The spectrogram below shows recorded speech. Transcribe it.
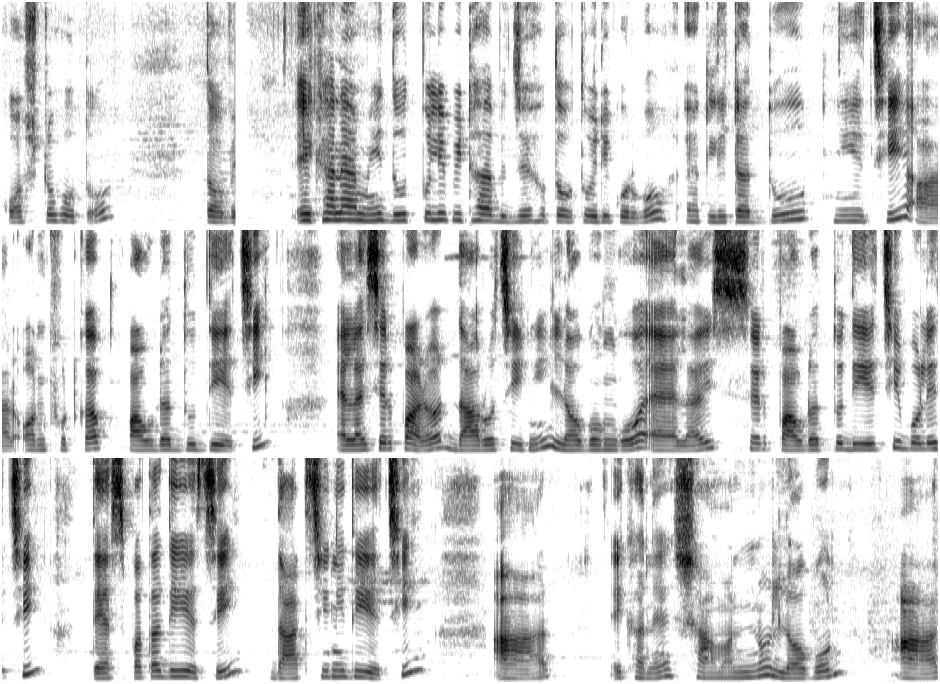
কষ্ট হতো এখানে আমি দুধ পুলি পিঠা যেহেতু তৈরি করব, এক লিটার দুধ নিয়েছি আর ওয়ান কাপ পাউডার দুধ দিয়েছি। এলাইচের পাউডার দারুচিনি, লবঙ্গ, এলাইচের পাউডার তো দিয়েছি বলেছি, তেজপাতা দিয়েছি, দারচিনি দিয়েছি আর এখানে সামান্য লবণ আর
